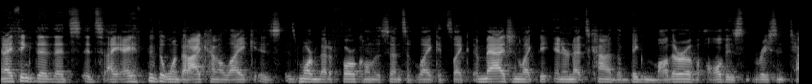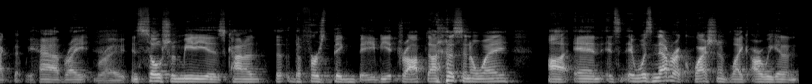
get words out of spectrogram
and I think that that's it's I, I think the one that I kind of like is is more metaphorical in the sense of like it's like imagine like the internet's kind of the big mother of all these recent tech that we have, right? Right. And social media is kind of the, the first big baby it dropped on us in a way, uh, and it's it was never a question of like are we gonna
